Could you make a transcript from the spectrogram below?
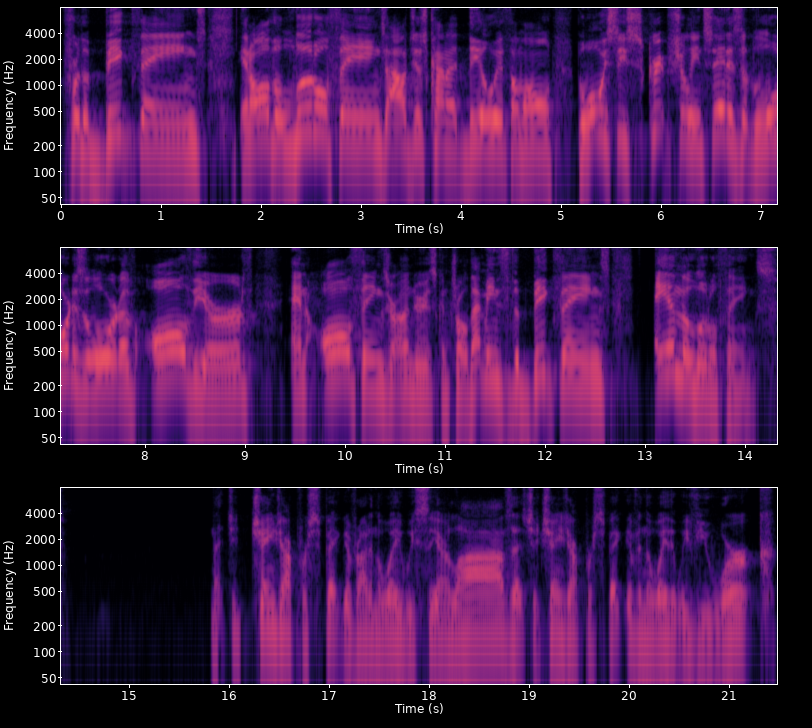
for the big things and all the little things I'll just kind of deal with on. But what we see scripturally instead is that the Lord is the Lord of all the earth and all things are under his control. That means the big things and the little things. That should change our perspective, right, in the way we see our lives. That should change our perspective in the way that we view work,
